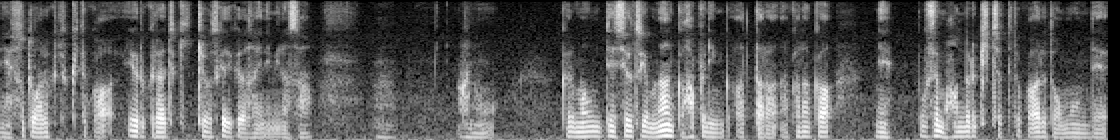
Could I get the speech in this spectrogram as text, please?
ね外歩く時とか夜暗い時気をつけてくださいね皆さん、うん、あの車運転してる時も何かハプニングがあったらなかなかねどうしてもハンドル切っちゃってとかあると思うんで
